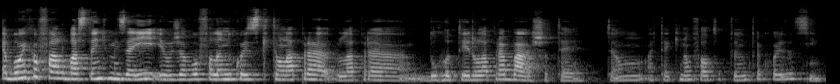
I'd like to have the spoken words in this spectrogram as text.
É bom que eu falo bastante, mas aí eu já vou falando coisas que estão lá para lá para do roteiro lá para baixo até. Então, até que não falta tanta coisa assim.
